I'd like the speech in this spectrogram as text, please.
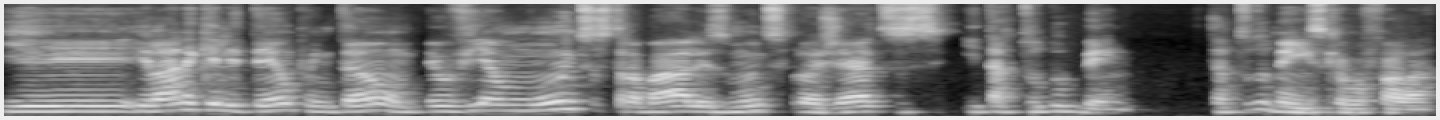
E, e, lá naquele tempo, então, eu via muitos trabalhos, muitos projetos, e tá tudo bem. Tá tudo bem isso que eu vou falar.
